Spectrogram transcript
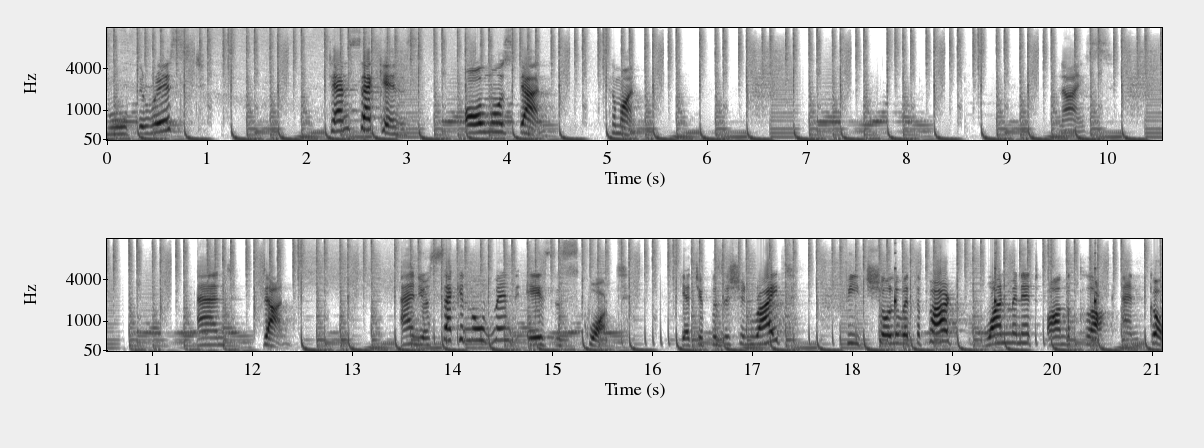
Move the wrist. 10 seconds. Almost done. Come on. Nice. And done. And your second movement is the squat. Get your position right. Feet shoulder width apart. One minute on the clock and go.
